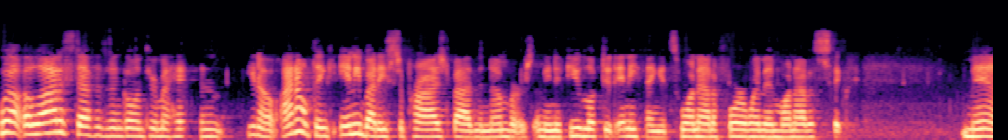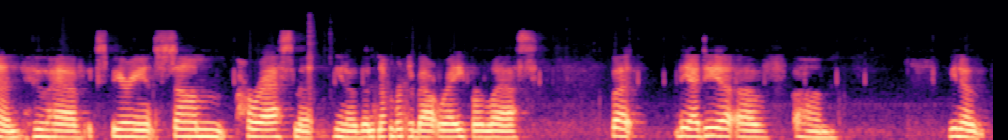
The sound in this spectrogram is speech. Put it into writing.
Well, a lot of stuff has been going through my head, and you know, I don't think anybody's surprised by the numbers. I mean, if you looked at anything, it's one out of four women, one out of six men who have experienced some harassment. You know, the numbers about rape are less, but the idea of, um, you know,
